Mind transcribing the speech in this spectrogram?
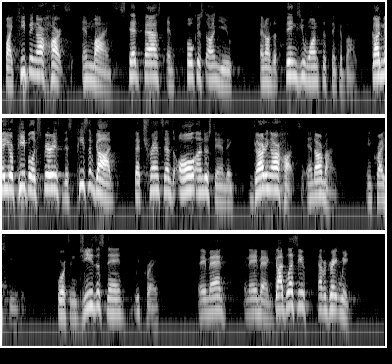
by keeping our hearts and minds steadfast and focused on you and on the things you want us to think about. God, may your people experience this peace of God that transcends all understanding, guarding our hearts and our minds in Christ Jesus. For it's in Jesus' name we pray. Amen and amen. God bless you. Have a great week.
